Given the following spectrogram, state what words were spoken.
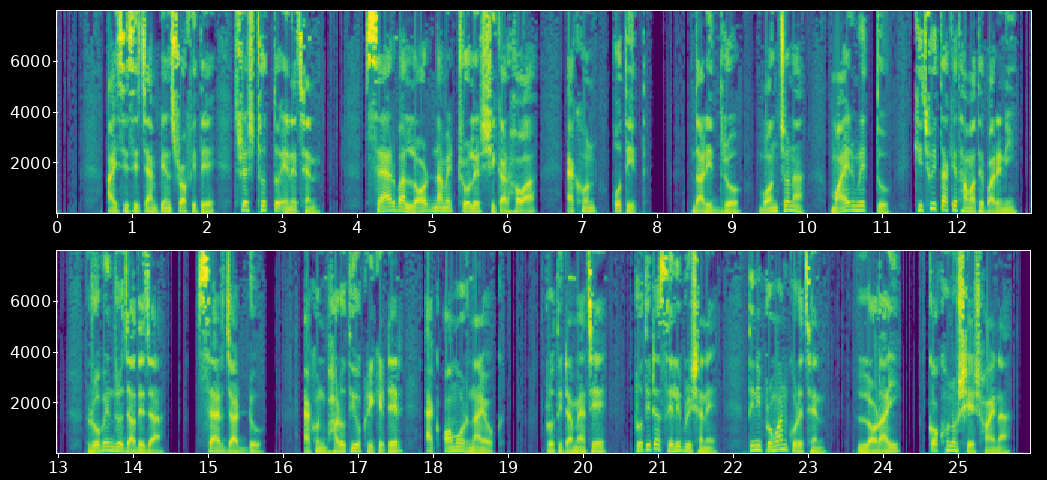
আইসিসি চ্যাম্পিয়ন্স ট্রফিতে শ্রেষ্ঠত্ব এনেছেন। স্যার বা লর্ড নামের ট্রোলের শিকার হওয়া এখন অতীত। দারিদ্র বঞ্চনা, মায়ের মৃত্যু, কিছুই তাকে থামাতে পারেনি। রবীন্দ্র জাদেজা, স্যার জাড্ডু, এখন ভারতীয় ক্রিকেটের এক অমর নায়ক। প্রতিটা ম্যাচে প্রতিটা সেলিব্রেশনে তিনি প্রমাণ করেছেন লড়াই কখনো শেষ হয় না।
